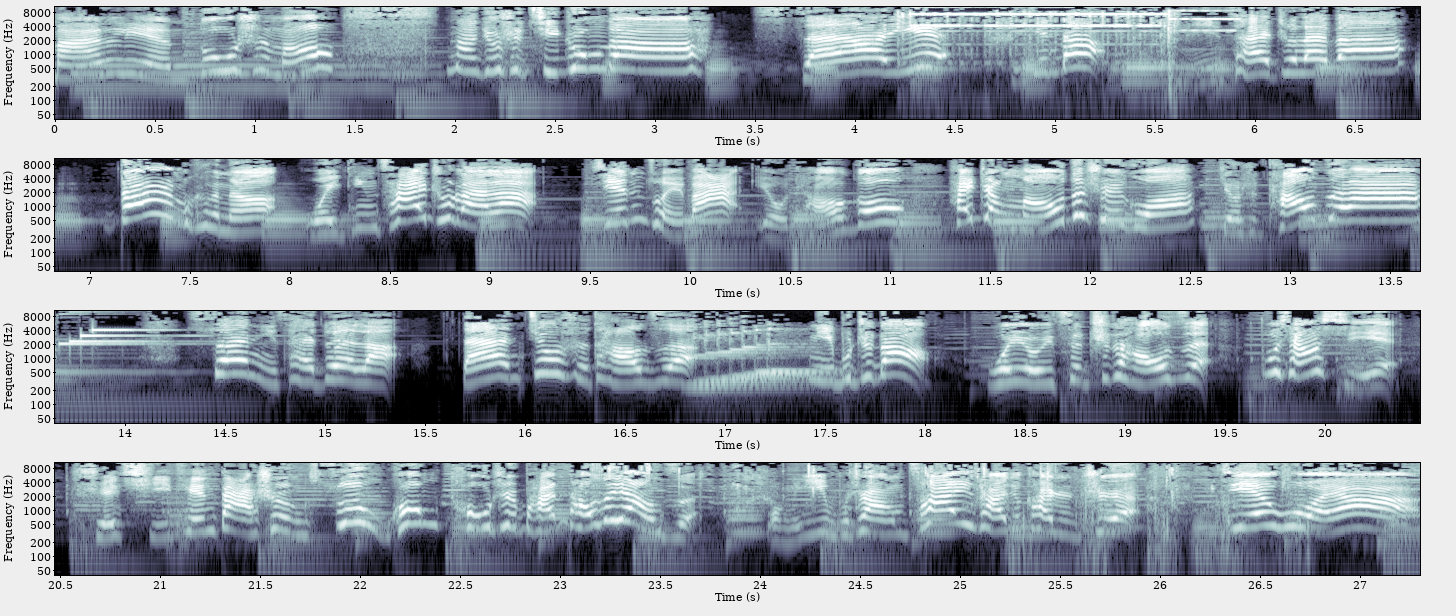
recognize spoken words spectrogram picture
满脸都是毛，那就是其中的三二一，时间到，你猜出来吧？当然不可能，我已经猜出来了，尖嘴巴，有条沟，还长毛的水果就是桃子啦。算你猜对了，答案就是桃子。你不知道，我有一次吃桃子不想洗，学齐天大圣孙悟空偷吃蟠桃的样子，往衣服上擦一擦就开始吃，结果呀，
